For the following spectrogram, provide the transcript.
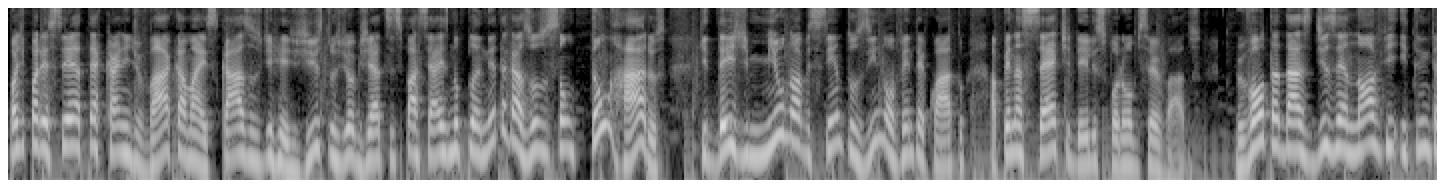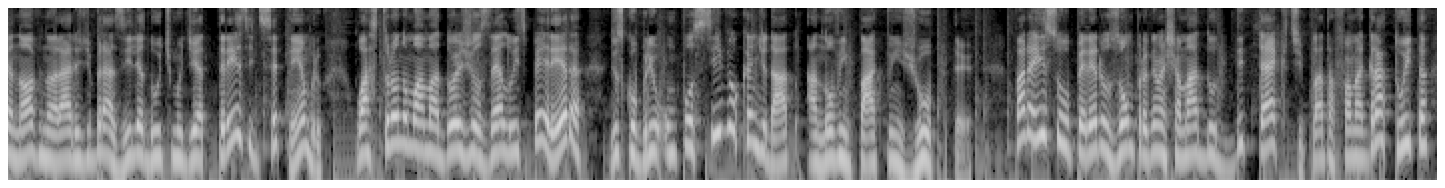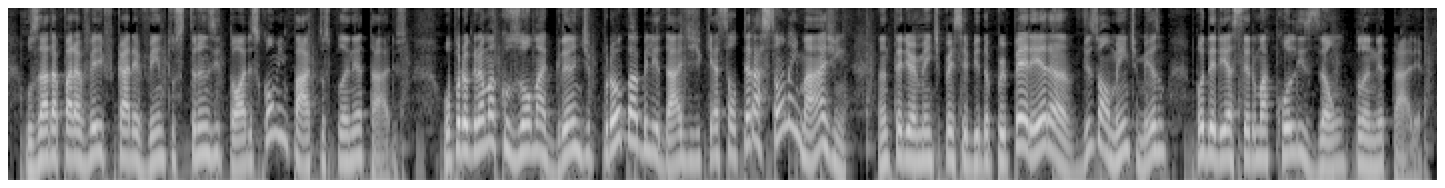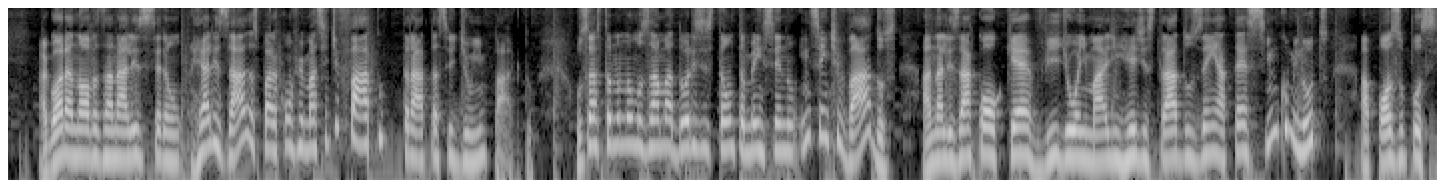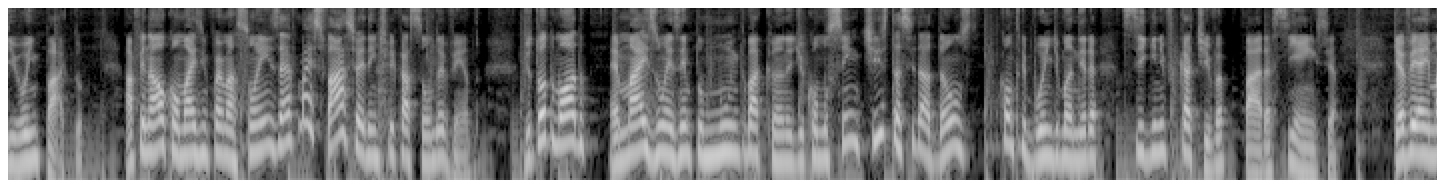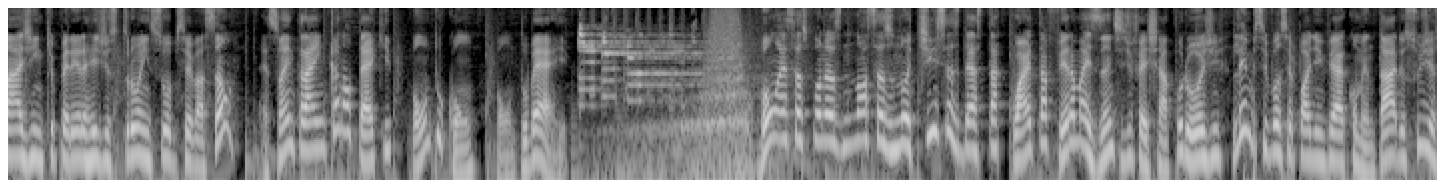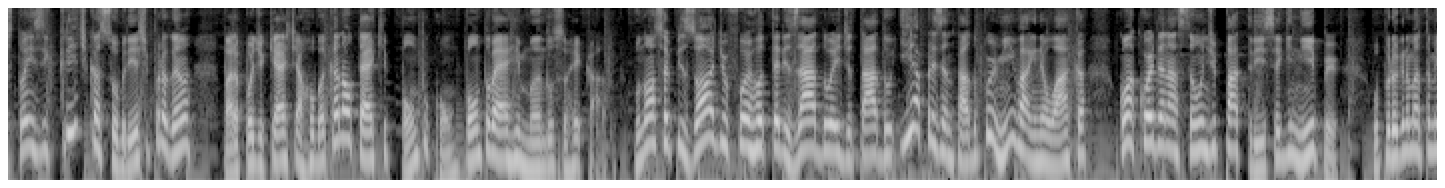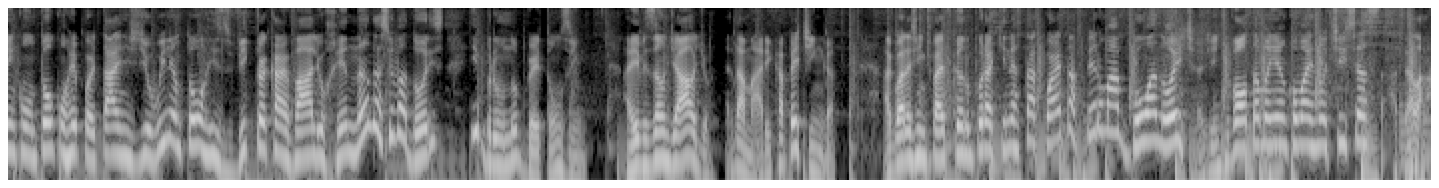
Pode parecer até carne de vaca, mas casos de registros de objetos espaciais no planeta gasoso são tão raros que desde 1994 apenas sete deles foram observados. Por volta das 19h39 no horário de Brasília do último dia 13 de setembro, o astrônomo amador José Luiz Pereira descobriu um possível candidato a novo impacto em Júpiter. Para isso, o Pereira usou um programa chamado Detect, plataforma gratuita usada para verificar eventos transitórios como impactos planetários. O programa acusou uma grande probabilidade de que essa alteração na imagem, anteriormente percebida por Pereira visualmente mesmo, poderia ser uma colisão planetária. Agora, novas análises serão realizadas para confirmar se de fato trata-se de um impacto. Os astrônomos amadores estão também sendo incentivados a analisar qualquer vídeo ou imagem registrados em até 5 minutos após o possível impacto. Afinal, com mais informações é mais fácil a identificação do evento. De todo modo, é mais um exemplo muito bacana de como cientistas cidadãos contribuem de maneira significativa para a ciência. Quer ver a imagem que o Pereira registrou em sua observação? É só entrar em canaltech.com.br. Bom, essas foram as nossas notícias desta quarta-feira, mas antes de fechar por hoje, lembre-se você pode enviar comentários, sugestões e críticas sobre este programa para podcast@canaltech.com.br, manda o seu recado. O nosso episódio foi roteirizado, editado e apresentado por mim, Wagner Waka, com a coordenação de Patrícia Gnipper. O programa também contou com reportagens de William Torres, Victor Carvalho, Renan da Silvadores e Bruno Bertonzin. A revisão de áudio é da Mari Capetinga. Agora a gente vai ficando por aqui nesta quarta-feira. Uma boa noite. A gente volta amanhã com mais notícias. Até lá.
